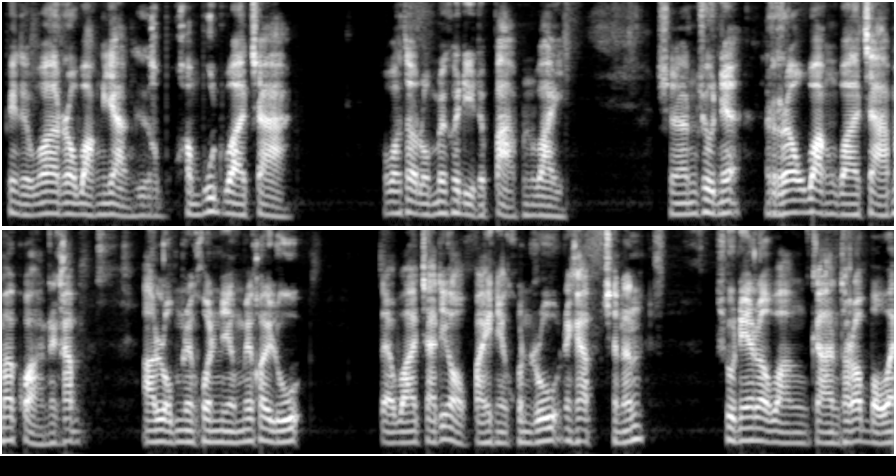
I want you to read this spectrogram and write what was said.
เพียงแต่ว่าระวังอย่างคือคำพูดวาจา เพราะว่าถ้าอารมณ์ไม่ค่อยดีเดี๋ยวปากมันไวฉะนั้นช่วงนี้ระวังวาจามากกว่านะครับ อารมณ์ในคนยังไม่ค่อยรู้ แต่วาจาที่ออกไปเนี่ยคนรู้นะครับ ฉะนั้นช่วงนี้ระวังการทะเลาะเบาแว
